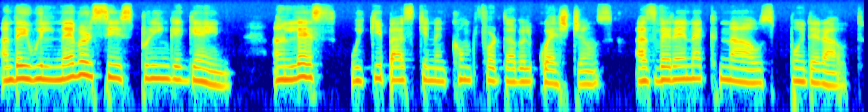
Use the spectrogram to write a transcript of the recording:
and they will never see spring again unless we keep asking uncomfortable questions, as Verena Knaus pointed out.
